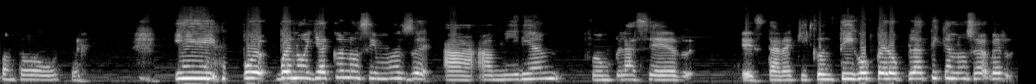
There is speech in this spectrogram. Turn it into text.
con todo gusto. Y bueno, ya conocimos a, Miriam, fue un placer estar aquí contigo, pero pláticanos, a ver,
